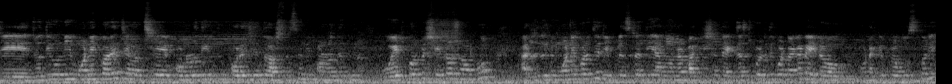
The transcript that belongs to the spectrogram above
যে যদি উনি মনে করে যে হচ্ছে পনেরো দিন পরে যেহেতু আসতেছে, উনি পনেরো দিন ওয়েট করবে, সেটাও সম্ভব। আর যদি উনি মনে করে যে রিপ্লেসটা দিয়ে আমি ওনার বাকির সাথে অ্যাডজাস্ট করে দেবো টাকাটা, এটাও ওনাকে প্রপোজ করি।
